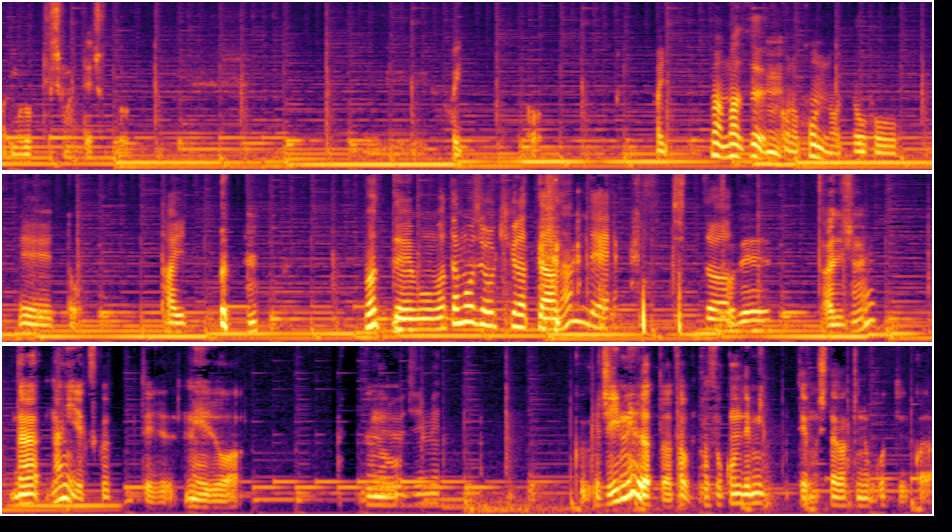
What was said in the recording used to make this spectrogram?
はい。戻ってしまって、ちょっと。はい。こまあ、まずうん、この本の情報を、えーっと、タイ、待って、もうまた文字大きくなった。なんで？ちうょっと、それ、あれじゃない？な、何で作ってるメールは？普通の Gmail Gmail だったら多分パソコンで見ても下書き残ってるから。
